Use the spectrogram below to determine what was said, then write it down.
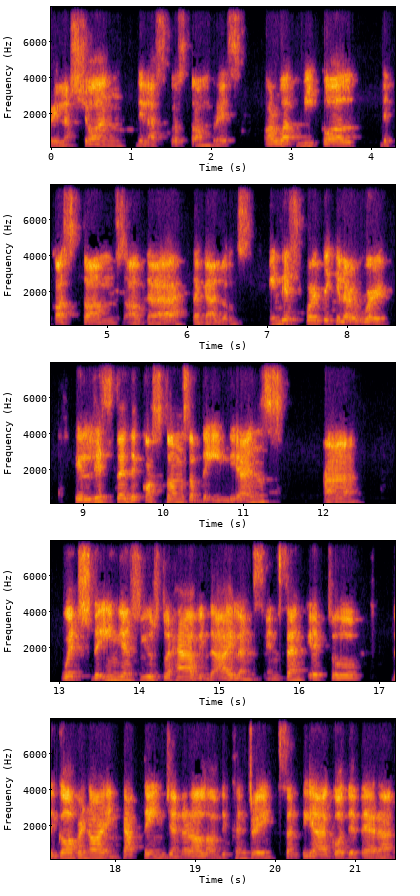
Relación de las Costumbres, or what we call the customs of the Tagalogs. In this particular work, he listed the customs of the Indians, uh, which the Indians used to have in the islands, and sent it to the governor and captain general of the country, Santiago de Vera,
